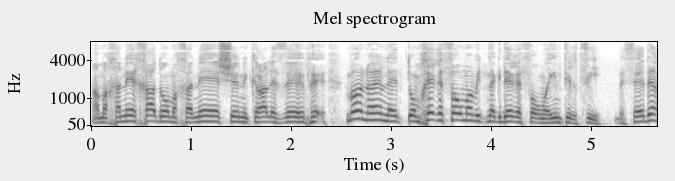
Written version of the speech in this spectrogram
המחנה אחד הוא המחנה שנקרא לזה, בואו נראה, תומכי רפורמה, מתנגדי רפורמה, אם תרצי, בסדר?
